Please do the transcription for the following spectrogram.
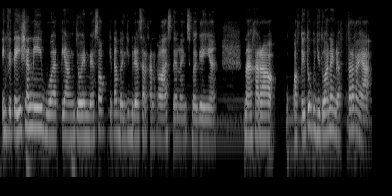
invitation nih buat yang join besok kita bagi berdasarkan kelas dan lain sebagainya. Nah karena waktu itu puji Tuhan yang daftar kayak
